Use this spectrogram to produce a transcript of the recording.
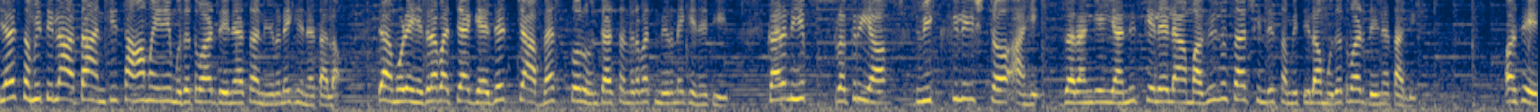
या समितीला आता आणखी सहा महिने मुदतवाढ देण्याचा निर्णय घेण्यात आला. त्यामुळे हैदराबादच्या गॅझेटचा अभ्यास करून त्या संदर्भात निर्णय घेण्यात येईल. कारण ही प्रक्रिया विक्लिष्ट आहे. जरांगे यांनीच केलेल्या मागणीनुसार शिंदे समितीला मुदतवाढ देण्यात आली. असे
